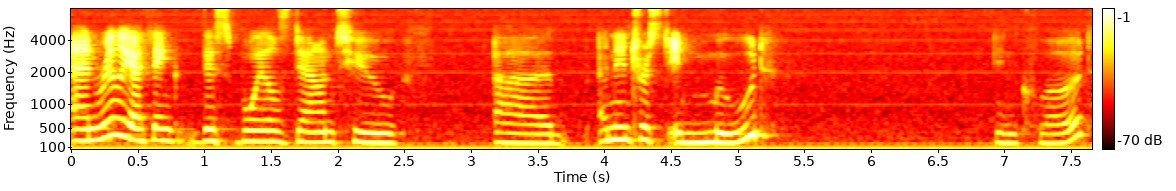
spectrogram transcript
And really, I think this boils down to uh, an interest in mood in Claude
